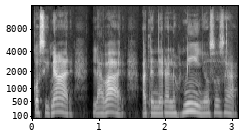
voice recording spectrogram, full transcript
cocinar, lavar, atender a los niños, o sea,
